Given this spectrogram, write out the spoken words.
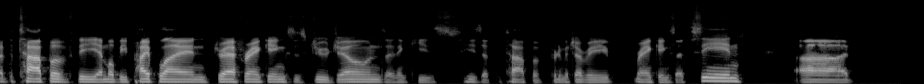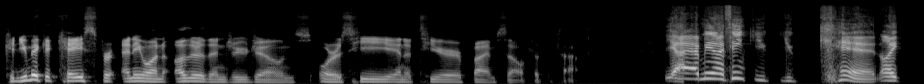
at the top of the MLB pipeline draft rankings is Drew Jones. I think he's he's at the top of pretty much every rankings I've seen. Uh, can you make a case for anyone other than Drew Jones, or is he in a tier by himself at the top? Yeah, I mean, I think you you can like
